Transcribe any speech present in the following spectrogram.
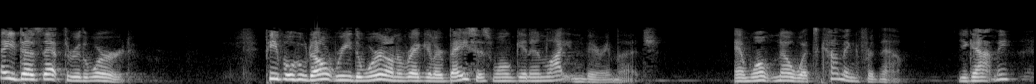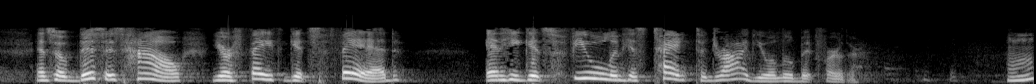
He does that through the Word. People who don't read the Word on a regular basis won't get enlightened very much and won't know what's coming for them. You got me? And so this is how your faith gets fed and he gets fuel in his tank to drive you a little bit further. Hmm?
